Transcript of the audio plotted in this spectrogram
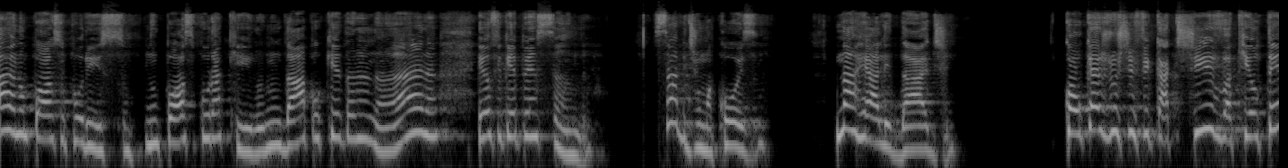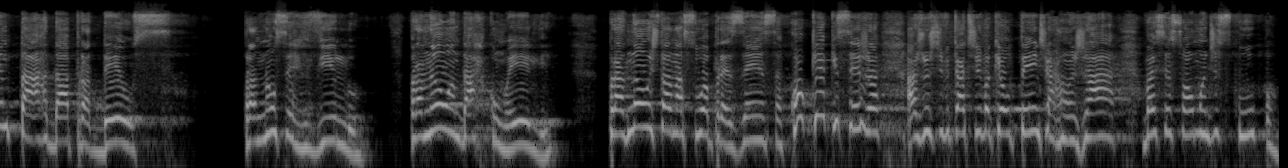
Ah, eu não posso por isso, não posso por aquilo, não dá porque. Eu fiquei pensando, sabe de uma coisa? Na realidade, qualquer justificativa que eu tentar dar para Deus, para não servi-lo, para não andar com Ele, para não estar na Sua presença, qualquer que seja a justificativa que eu tente arranjar, vai ser só uma desculpa.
